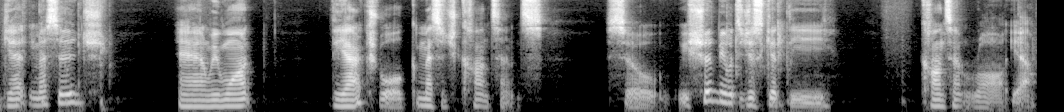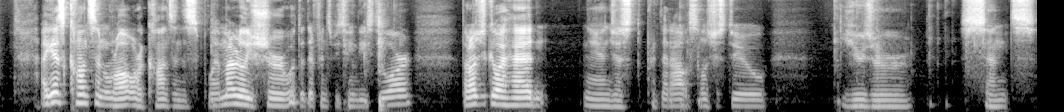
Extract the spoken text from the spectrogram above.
get message. And we want the actual message contents. So we should be able to just get the content raw. Yeah, I guess content raw or content display. I'm not really sure what the difference between these two are, but I'll just go ahead and just print that out. So let's just do user sent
